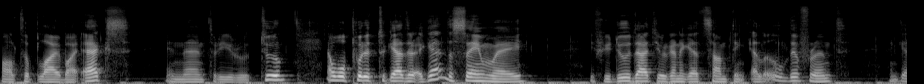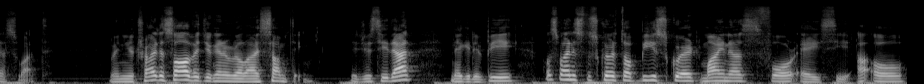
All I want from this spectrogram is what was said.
multiplied by x and then 3 root 2. And we'll put it together again the same way. If you do that, you're going to get something a little different. And guess what? When you try to solve it, you're going to realize something. Did you see that? Negative b plus minus the square root of b squared minus 4ac. Uh-oh.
